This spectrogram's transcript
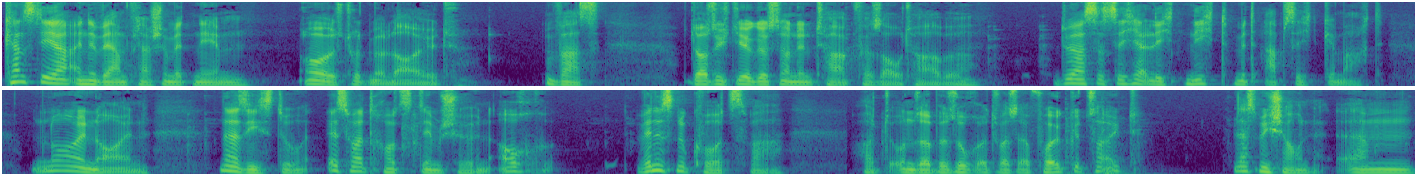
Kannst dir ja eine Wärmflasche mitnehmen. Oh, es tut mir leid. Was? Dass ich dir gestern den Tag versaut habe. Du hast es sicherlich nicht mit Absicht gemacht. Nein, nein. Na siehst du, es war trotzdem schön, auch wenn es nur kurz war. Hat unser Besuch etwas Erfolg gezeigt? Lass mich schauen. Ähm,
